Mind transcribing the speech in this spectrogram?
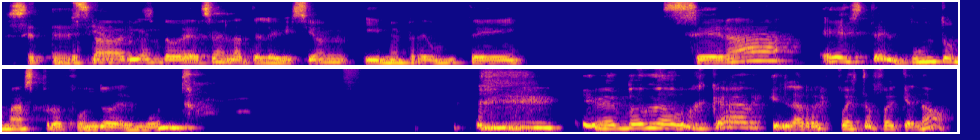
700. Estaba viendo eso en la televisión y me pregunté, ¿será este el punto más profundo del mundo? y me pongo a buscar y la respuesta fue que no,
